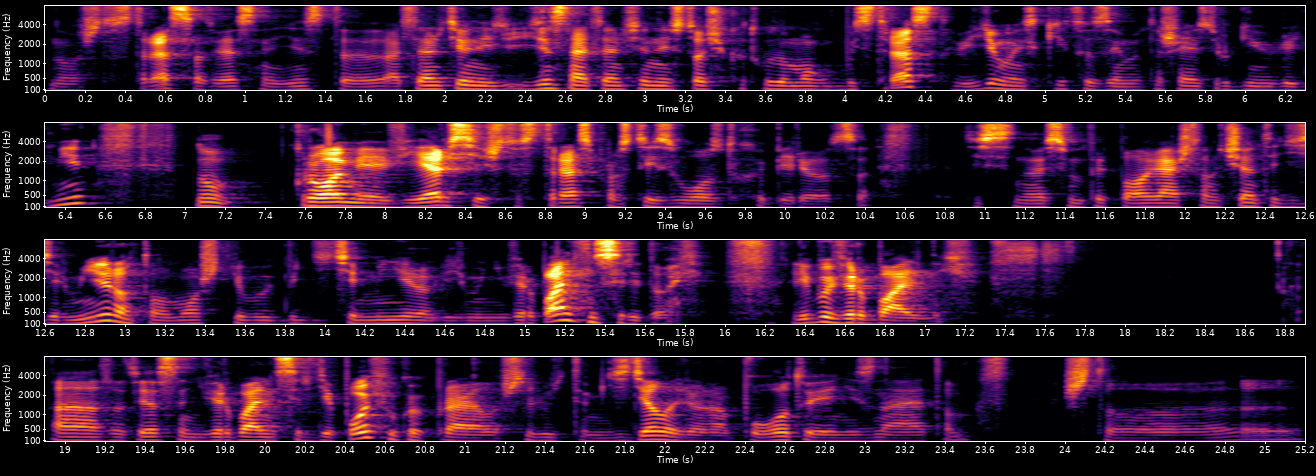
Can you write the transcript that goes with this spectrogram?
Но что стресс, соответственно, единственный альтернативный, единственный альтернативный источник, откуда мог быть стресс, это, видимо, из каких-то взаимоотношений с другими людьми. Ну, кроме версии, что стресс просто из воздуха берется. То есть, ну, если мы предполагаем, что он чем-то детерминирован, то он может либо быть детерминирован, видимо, не вербальной средой, либо вербальной. А, соответственно, невербальной среде пофиг, как правило, что люди там не сделали работу, я не знаю, там, что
